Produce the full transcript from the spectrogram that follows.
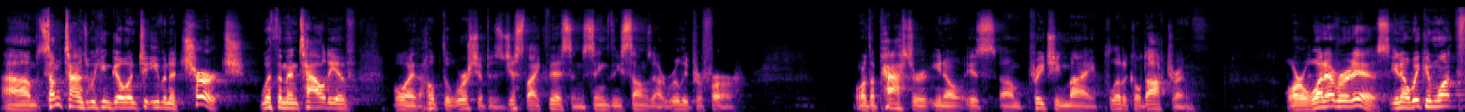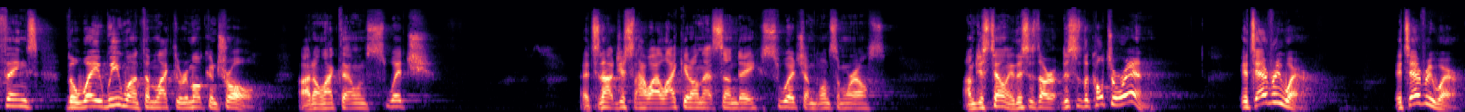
Um, sometimes we can go into even a church with the mentality of, boy, I hope the worship is just like this and sings these songs I really prefer or the pastor, you know, is um, preaching my political doctrine, or whatever it is. You know, we can want things the way we want them, like the remote control. I don't like that one. Switch. It's not just how I like it on that Sunday. Switch. I'm going somewhere else. I'm just telling you, this is our this is the culture we're in. It's everywhere. It's everywhere.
